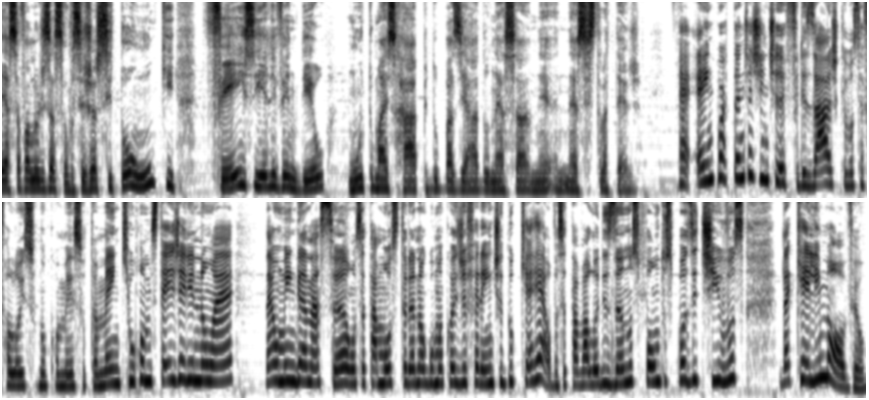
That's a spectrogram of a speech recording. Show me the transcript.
dessa valorização. Você já citou um que fez e ele vendeu muito mais rápido, baseado nessa, nessa estratégia. É, é importante a gente frisar, acho que você falou isso no começo também, que o homestage ele não é né, uma enganação, você está mostrando alguma coisa diferente do que é real. Você está valorizando os pontos positivos daquele imóvel.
